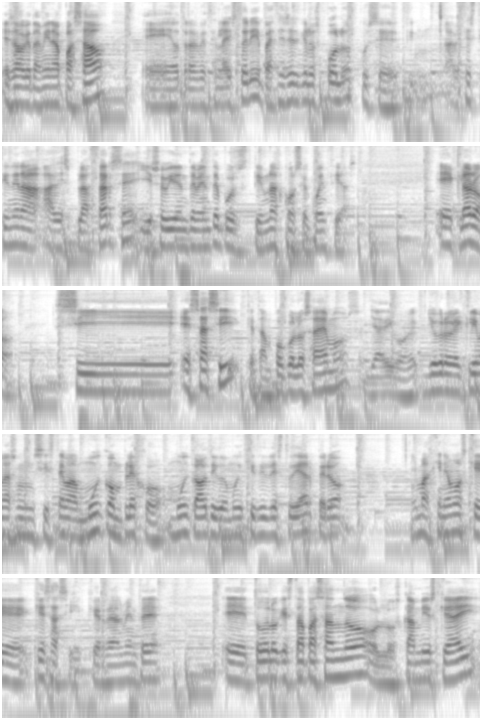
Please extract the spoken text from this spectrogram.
Es algo que también ha pasado eh, otras veces en la historia y parece ser que los polos pues a veces tienden a, desplazarse y eso evidentemente pues tiene unas consecuencias. Eh, claro, si es así, que tampoco lo sabemos, ya digo, yo creo que el clima es un sistema muy complejo, muy caótico y muy difícil de estudiar, pero imaginemos que es así, que realmente eh, todo lo que está pasando o los cambios que hay,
